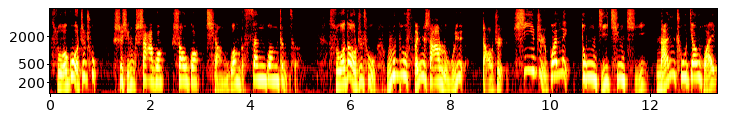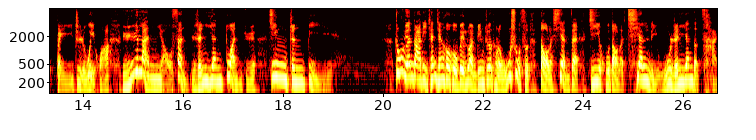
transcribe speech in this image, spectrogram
所过之处实行杀光、烧光、抢光的三光政策，所到之处无不焚杀掳掠，导致西至关内。东极清奇，南出江淮，北至渭华，鱼烂鸟散，人烟断绝，经真必也。中原大地前前后后被乱兵折腾了无数次，到了现在，几乎到了千里无人烟的惨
